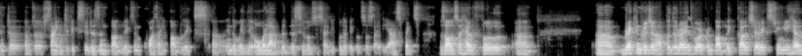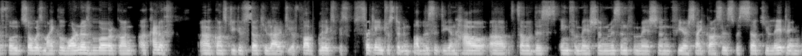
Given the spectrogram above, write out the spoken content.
in terms of scientific citizen publics and quasi-publics uh, in the way they overlap with the civil society, political society aspects was also helpful. Um, uh, Breckenridge and Appadurai's work on public culture, extremely helpful. So was Michael Warner's work on a kind of uh, constitutive circularity of publics, certainly interested in publicity and how uh, some of this information, misinformation, fear psychosis was circulating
